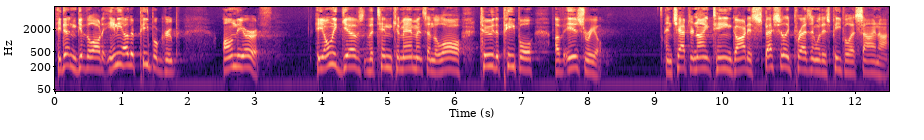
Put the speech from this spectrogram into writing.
He doesn't give the law to any other people group on the earth. He only gives the Ten Commandments and the law to the people of Israel. In chapter 19, God is specially present with his people at Sinai.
